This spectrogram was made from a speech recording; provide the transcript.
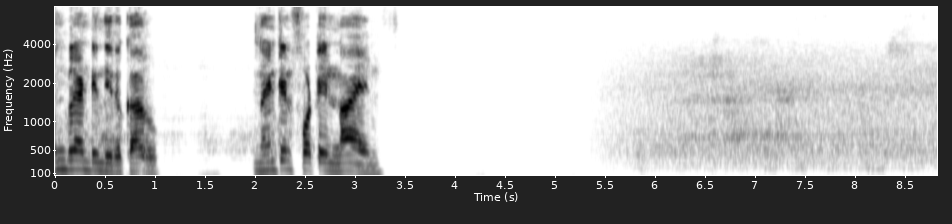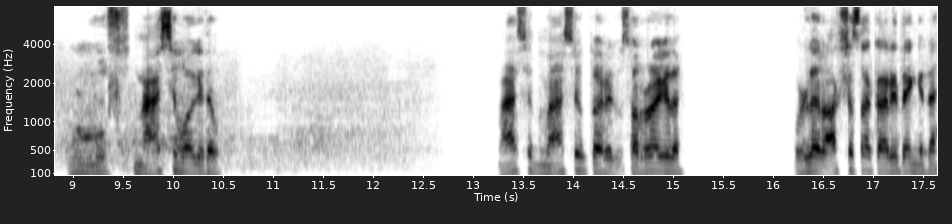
ಇಂಗ್ಲೆಂಡ್ ಇಂದ ಇದು car. Nineteen forty nine. Massive ಆಗಿದೆ. ಮ್ಯಾಸಿವ್ ಮ್ಯಾಸಿವ್ ಕಾರ್ ಇದು. ಸರ್ರಾಗಿದೆ ಒಳ್ಳೆ ರಾಕ್ಷಸ ಕಾರ್ ಇದ್ದಂಗಿದೆ.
